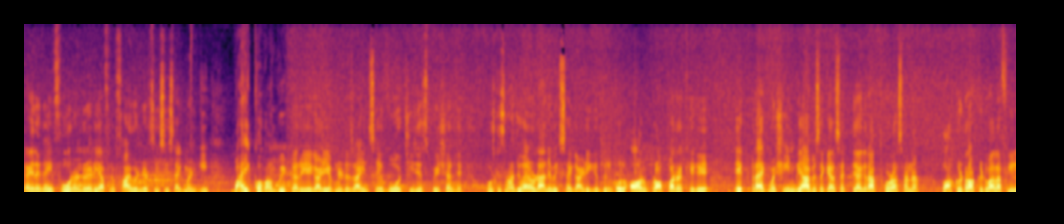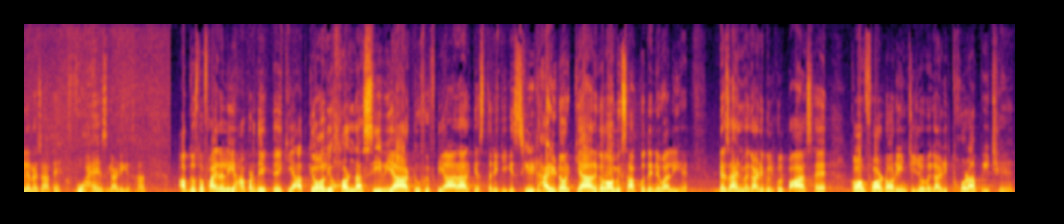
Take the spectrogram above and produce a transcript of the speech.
कहीं ना कहीं 400 या फिर 500 सीसी सेगमेंट की बाइक को कम्पीट कर रही है गाड़ी अपने डिज़ाइन से। वो चीज़ स्पेशल है उसके साथ जो एरोडाइनमिक्स है गाड़ी के, बिल्कुल ऑन प्रॉपर रखे गए। एक ट्रैक मशीन भी आप इसे कह सकते हैं, अगर आप थोड़ा सा ना पॉकेट रॉकेट वाला फील लेना चाहते हैं, वो है इस गाड़ी के साथ। अब दोस्तों फाइनली यहाँ पर देखते हैं कि आपके ऑली Honda C V R two fifty R R किस तरीके की सीट हाइट और क्या अर्गोनॉमिक्स आपको देने वाली है। डिज़ाइन में गाड़ी बिल्कुल पास है कंफर्ट और इन चीज़ों में गाड़ी थोड़ा पीछे है,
